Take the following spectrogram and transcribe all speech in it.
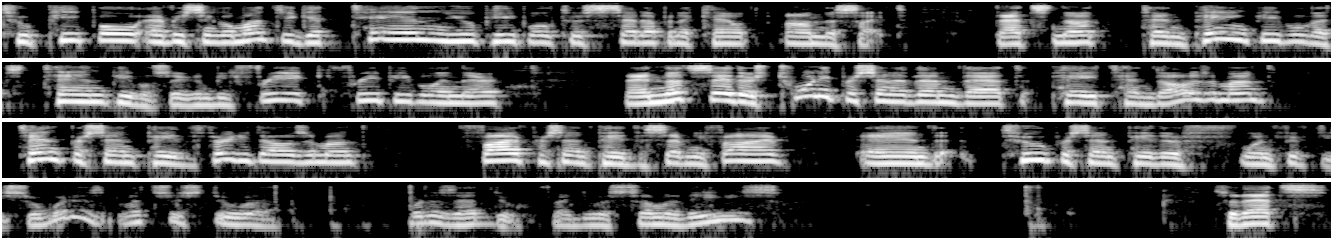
to people every single month you get 10 new people to set up an account on the site. That's not 10 paying people that's 10 people. So you're going to be free free people in there. And let's say there's 20 percent of them that pay ten dollars a month 10 percent pay the 30 dollars a month 5 percent pay the 75 and 2 percent pay the 150 so what is let's just do a what does that do? If I do a sum of these. So that's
